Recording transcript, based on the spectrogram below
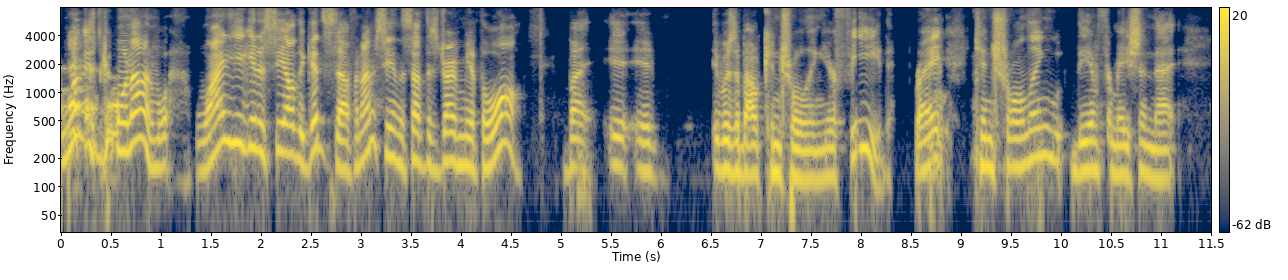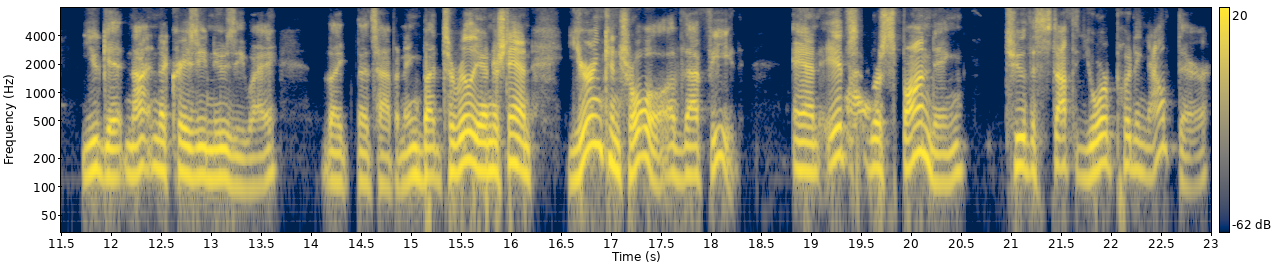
what is going on? Why do you get to see all the good stuff, and I'm seeing the stuff that's driving me up the wall? But it it, it was about controlling your feed, right? Controlling the information that you get, not in a crazy newsy way, like that's happening, but to really understand you're in control of that feed and it's wow. responding to the stuff you're putting out there,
